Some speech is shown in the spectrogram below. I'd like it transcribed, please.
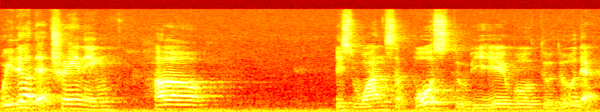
Without that training, how is one supposed to be able to do that?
